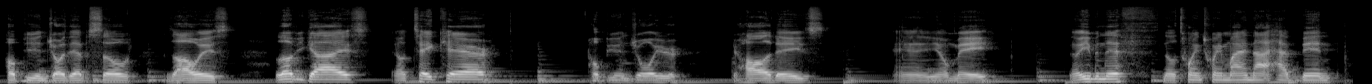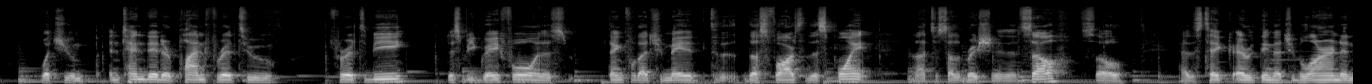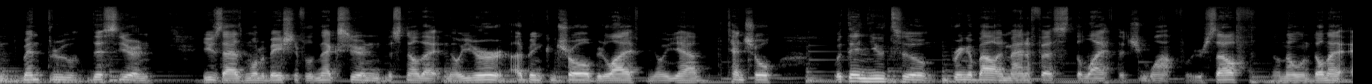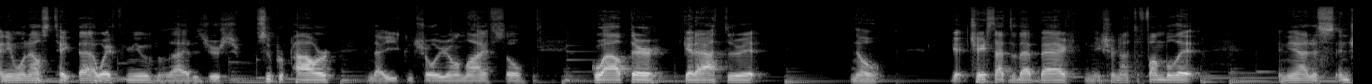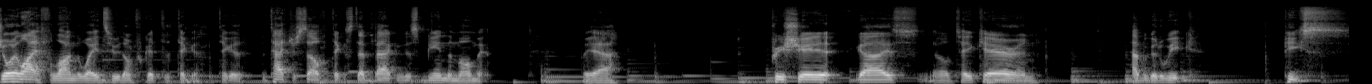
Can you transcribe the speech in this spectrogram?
hope you enjoyed the episode. As always, love you guys. You know, take care. Hope you enjoy your your holidays and you know may you know even if you know 2020 might not have been what you intended or planned for it to for it to be just be grateful and just thankful that you made it to thus far to this point. and that's a celebration in itself so just take everything that you've learned and been through this year and use that as motivation for the next year and just know that you know you're in control of your life you know you have the potential within you to bring about and manifest the life that you want for yourself. No one, don't let anyone else take that away from you. Know that is your superpower and that you control your own life. So go out there, get after it. no, get chased after that bag. Make sure not to fumble it. And yeah, just enjoy life along the way too. Don't forget to take a take a detach yourself, take a step back, and just be in the moment. But yeah, appreciate it, guys. You know, take care and have a good week. Peace.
